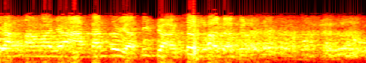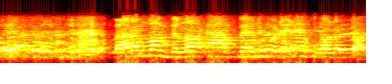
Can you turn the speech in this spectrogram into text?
Yang namanya akan tuh ya tidak. Bareng wong delok kabeh niku dekne ngono tok.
